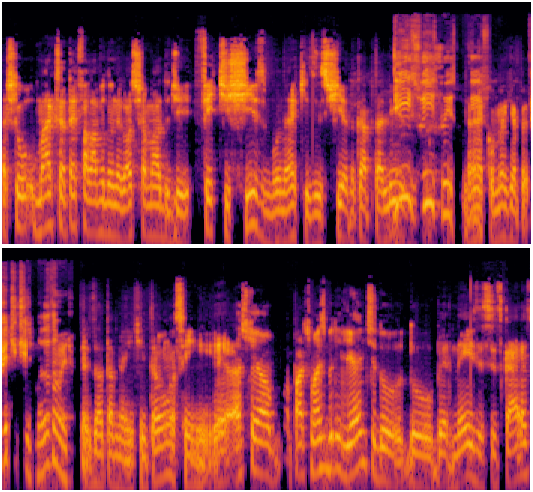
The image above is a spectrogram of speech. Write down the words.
Acho que o Marx até falava de um negócio chamado de fetichismo, né? Que existia no capitalismo. Isso, isso, isso. Né? isso. Como é que é? Fetichismo, exatamente. Exatamente. Então, assim, é, acho que é a parte mais brilhante do, do Bernays, esses caras,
